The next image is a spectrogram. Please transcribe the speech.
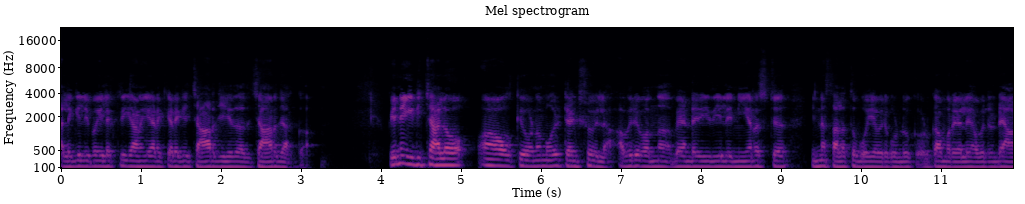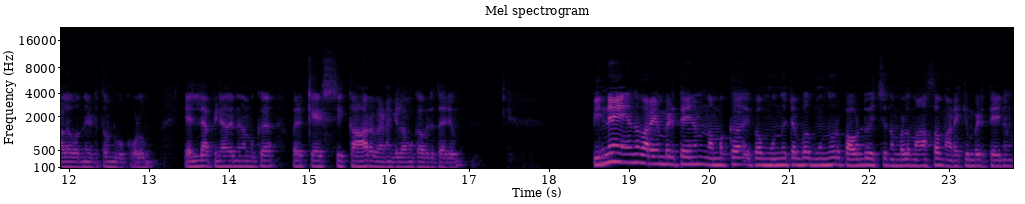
അല്ലെങ്കിൽ ഇപ്പോൾ ഇലക്ട്രിക് ആണെങ്കിൽ ഇടയ്ക്കിടയ്ക്ക് ചാർജ് ചെയ്ത് അത് ചാർജ് ആക്കുക. പിന്നെ ഇടിച്ചാലോ ഒക്കെ ഒന്നും ഒരു ടെൻഷനും ഇല്ല. അവർ വന്ന് വേണ്ട രീതിയിൽ നിയറസ്റ്റ് ഇന്ന സ്ഥലത്ത് പോയി അവർ കൊണ്ട് കൊടുക്കാൻ പറയും അല്ലെങ്കിൽ അവരുടെ ആൾ വന്ന് എടുത്തുകൊണ്ട് പൊക്കോളും. എല്ലാം പിന്നെ അതിന് നമുക്ക് ഒരു കെ സി കാർ വേണമെങ്കിൽ നമുക്ക് അവർ തരും. പിന്നെ എന്ന് പറയുമ്പോഴത്തേനും നമുക്ക് ഇപ്പം മുന്നൂറ്റമ്പത് മുന്നൂറ് പൗണ്ട് വെച്ച് നമ്മൾ മാസം അടയ്ക്കുമ്പോഴത്തേനും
